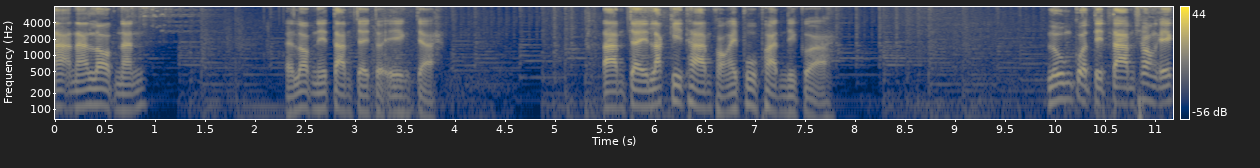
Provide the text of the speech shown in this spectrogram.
นะนะรอบนั้น แต่รอบนี้ตามใจตัวเองจ้ะ ตามใจลัคกี้ไทม์ของไอ้ผู้พันดีกว่า ลุงกดติดตามช่อง X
